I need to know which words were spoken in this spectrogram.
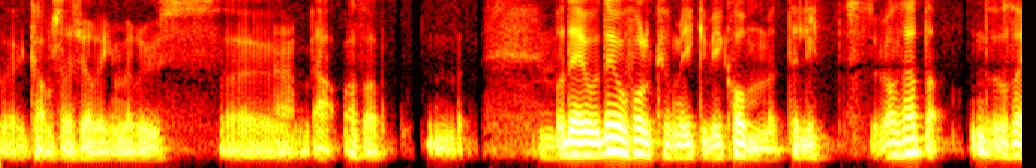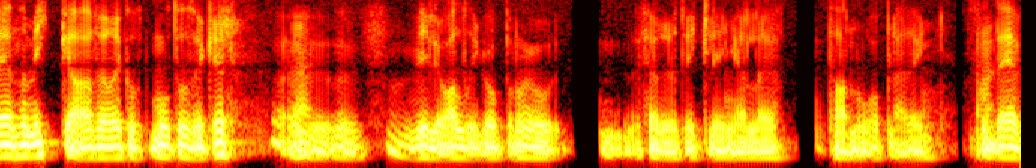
øh, kanskje kjøring med rus. Uh, Ja. ja. altså. Og det er, jo, det er jo folk som ikke vil komme til livs uansett. da. Så en som ikke har førerkort motorsykkel, Ja. vil jo aldri gå på noe førerutvikling eller ta noe opplæring. Så, det,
